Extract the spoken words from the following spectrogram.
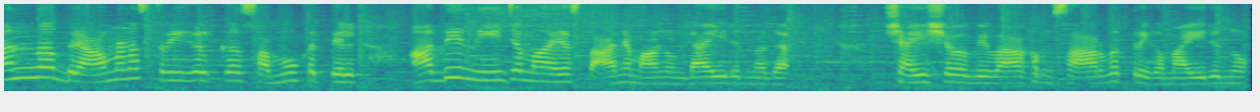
അന്ന് ബ്രാഹ്മണ സ്ത്രീകൾക്ക് സമൂഹത്തിൽ അതിനീചമായ സ്ഥാനമാണ് ഉണ്ടായിരുന്നത് ശൈശവ വിവാഹം സാർവത്രികമായിരുന്നു.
